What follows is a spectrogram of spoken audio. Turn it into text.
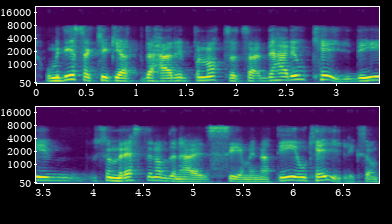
Och med det sagt tycker jag att det här är på något sätt så här, det här är okej. Det är som resten av den här semin att det är okej liksom.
